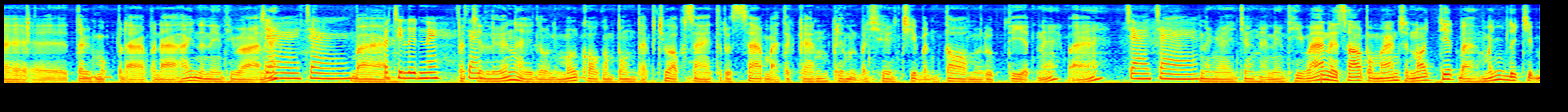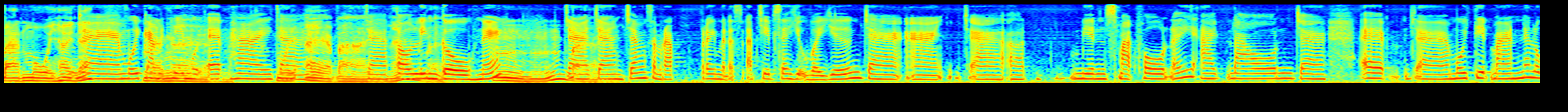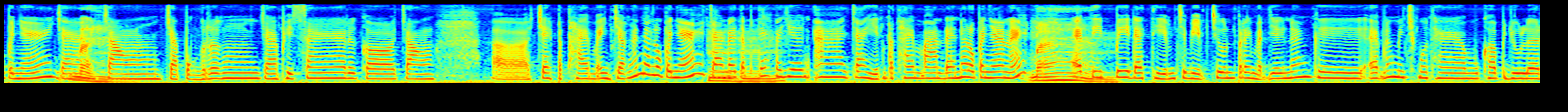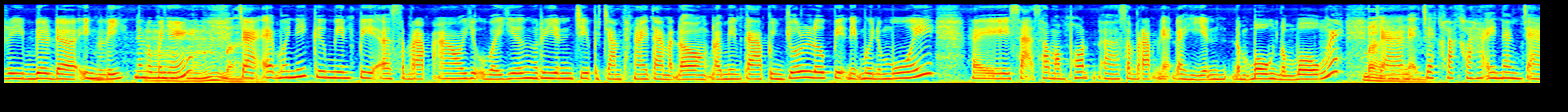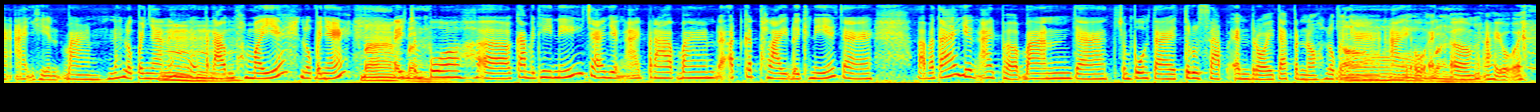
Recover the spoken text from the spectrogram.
ទៅមុខបដាបដាហើយនៅនាងធីវ៉ាណាចាចាបាទពិតជាលឿនណាស់ពិតជាលឿនហើយលោកនិមលក៏កំពុងតែភ្ជាប់ខ្សែទូរស័ព្ទបាទទៅកាន់ព្រមត្តបច្ចេកជាបន្តមួយរូបទៀតណាបាទ ចាចាហ្នឹងហើយអញ្ចឹងអ្នកនាងធីវ៉ានៅសល់ប្រហែលចំណុចទៀតបាទមិញដូចជាបានមួយហើយណាចាមួយកម្មវិធីមួយ app ហើយចាមួយ app ហើយចា Tolingo ណាចាចាអញ្ចឹងសម្រាប់ប្រិយមិត្តស្ដាប់ជាពិសេសយុវវ័យយើងចាអាចចាមាន smartphone អីអាច down ចា app ចាមួយទៀតបានណាលោកបញ្ញាចាចង់ចាពង្រឹងចាភាសាឬក៏ចង់ចេះបន្ថែមអីអញ្ចឹងណាលោកបញ្ញាចានៅតែផ្ទះក៏យើងអាចចារៀនបន្ថែមបានដែរណាលោកបញ្ញាណា app ទី2ដែលត្រៀមជំរាបជូនប្រិមិត្តយើងហ្នឹងគឺ app ហ្នឹងមានឈ្មោះថា Vocabulary Builder English ណាលោកបញ្ញាចា app មួយនេះគឺមានពាក្យសម្រាប់ឲ្យយុវវ័យយើងរៀនជាប្រចាំថ្ងៃតែម្ដងដោយមានការពន្យល់លើពាក្យនីមួយៗហើយស័ក្តិសមបំផុតសម្រាប់អ្នកដែលរៀនដំបូងដំបូងណាចាអ្នកចេះខ្លះខ្លះអីហ្នឹងចាអាចរៀនបានណាលោកបញ្ញាណាផ្ដើមថ្មីណាលោកបញ្ញាហើយចំពោះកម្មវិធីនេះចាយើងអាចប្រើបានដែលឥតគិតថ្លៃដូចគ្នាចាប៉ុន្តែយើងអាចប្រើបានចាចំពោះតែទូរស័ព្ទ Android តែប៉ុណ្ណោះលោកបញ្ញា iOS អឺ iOS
